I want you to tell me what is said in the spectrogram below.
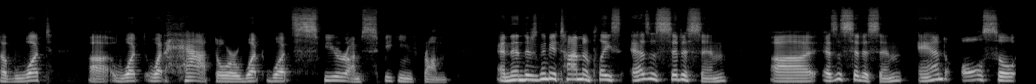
of what uh, what what hat or what what sphere I'm speaking from. And then there's going to be a time and place as a citizen, uh, as a citizen, and also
